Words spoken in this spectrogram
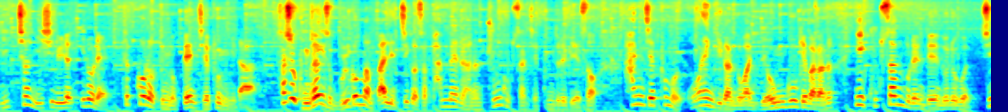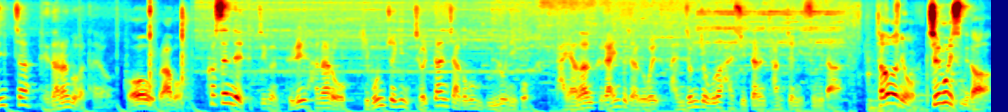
2021년 1월에 특허로 등록된 제품입니다. 사실 공장에서 물건만 빨리 찍어서 판매를 하는 중국산 제품들에 비해서 한 제품을 오랜 기간 동안 연구 개발하는 이 국산 브랜드의 노력은 진짜 대단한 것 같아요. 오, 브라보. 컷샌드의 특징은 드릴 하나로 기본적인 절단 작업은 물론이고 다양한 그라인더 작업을 안정적으로 할 수 있다는 장점이 있습니다. 잠깐만요. 질문 있습니다.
